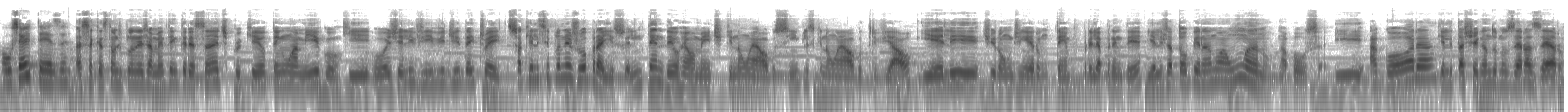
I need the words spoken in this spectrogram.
Com certeza. Essa questão de planejamento é interessante porque eu tenho um amigo que hoje ele vive de day trade. Só que ele se planejou para isso. Ele entendeu realmente que não é algo simples, que não é algo trivial e ele tirou um dinheiro, um tempo para ele aprender e ele já está operando há um ano na bolsa. E agora que ele está chegando no zero a zero,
